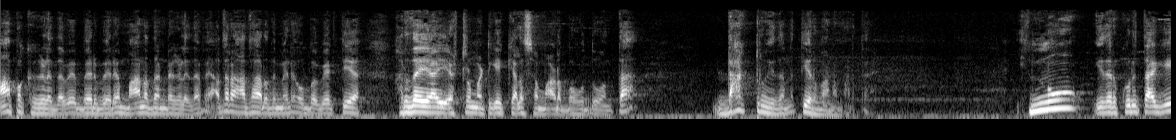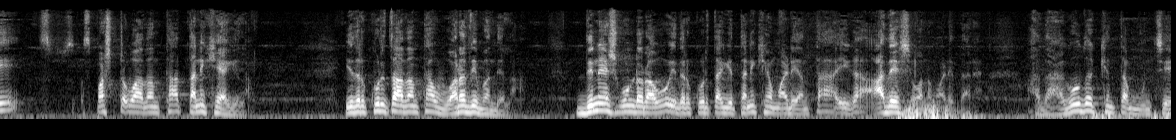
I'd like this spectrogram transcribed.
ಮಾಪಕಗಳಿದ್ದಾವೆ ಬೇರೆ ಬೇರೆ ಮಾನದಂಡಗಳಿದ್ದಾವೆ ಅದರ ಆಧಾರದ ಮೇಲೆ ಒಬ್ಬ ವ್ಯಕ್ತಿಯ ಹೃದಯ ಎಷ್ಟರ ಮಟ್ಟಿಗೆ ಕೆಲಸ ಮಾಡಬಹುದು ಅಂತ ಡಾಕ್ಟ್ರು ಇದನ್ನು ತೀರ್ಮಾನ ಮಾಡ್ತಾರೆ. ಇನ್ನೂ ಇದರ ಕುರಿತಾಗಿ ಸ್ಪಷ್ಟವಾದಂಥ ತನಿಖೆಯಾಗಿಲ್ಲ ಇದರ ಕುರಿತಾದಂಥ ವರದಿ ಬಂದಿಲ್ಲ. ದಿನೇಶ್ ಗುಂಡೂರಾವು ಇದರ ಕುರಿತಾಗಿ ತನಿಖೆ ಮಾಡಿ ಅಂತ ಈಗ ಆದೇಶವನ್ನು ಮಾಡಿದ್ದಾರೆ. ಅದಾಗುವುದಕ್ಕಿಂತ ಮುಂಚೆ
